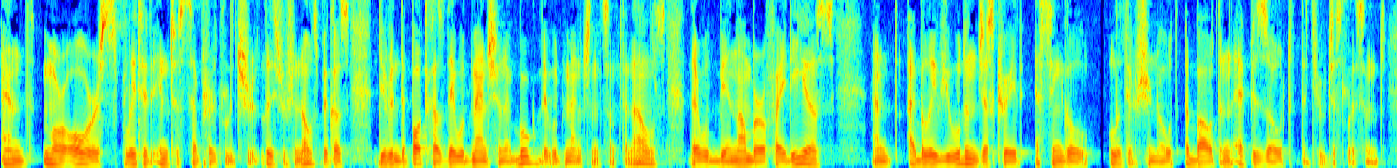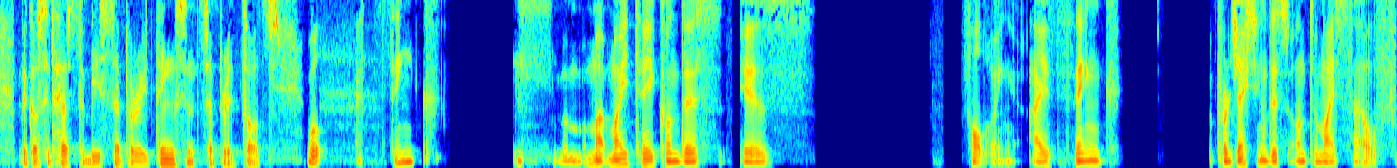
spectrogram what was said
and moreover split it into separate liter- literature notes because during the podcast they would mention a book they would mention something else there would be a number of ideas and i believe you wouldn't just create a single literature note about an episode that you've just listened because it has to be separate things and separate thoughts. Well i think my, my take on this is following. I think projecting this onto myself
